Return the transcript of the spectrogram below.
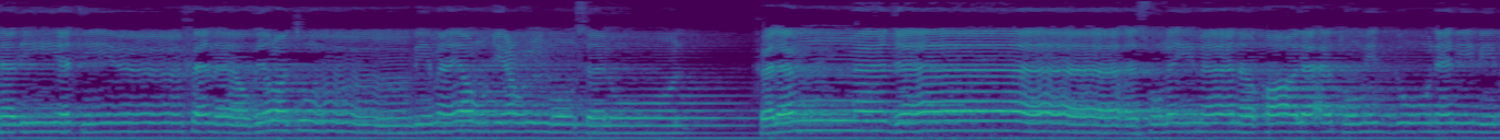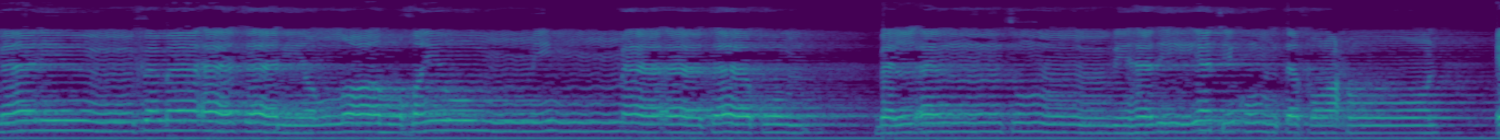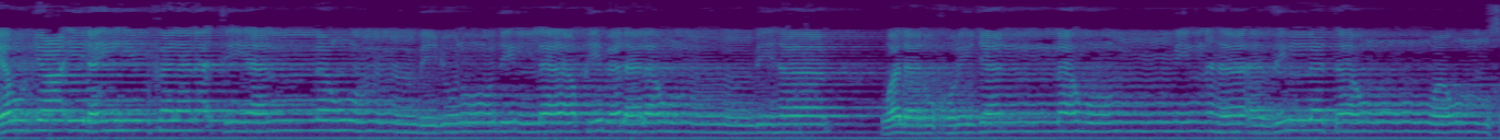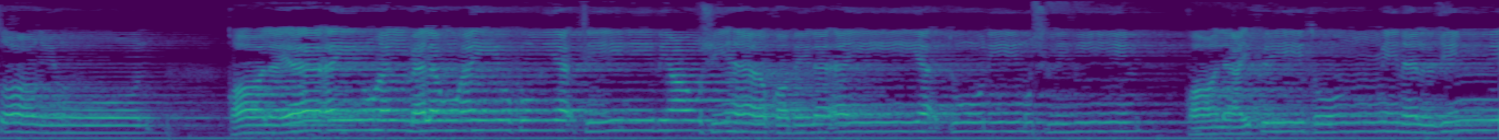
بهدية فناظرة بما يرجع المرسلون. فلما جاء سليمان قال أتمدونني بمال فما آتاني الله خير مما آتاكم بل أنتم بهديتكم تفرحون. ارجع إليهم فلنأتينهم بجنود لا قبل لهم بها ولنخرجنهم منها أذلة وهم صاغرون. قال يا أيها الملو أيكم يأتيني بعرشها قبل أن يأتوني مسلمين؟ قال عفريت من الجن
